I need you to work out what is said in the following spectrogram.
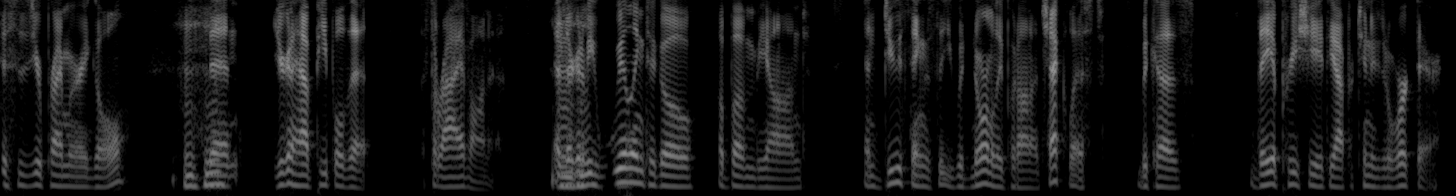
this is your primary goal. Mm-hmm. Then you're gonna have people that thrive on it. And they're gonna Mm-hmm. be willing to go above and beyond and do things that you would normally put on a checklist because they appreciate the opportunity to work there.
